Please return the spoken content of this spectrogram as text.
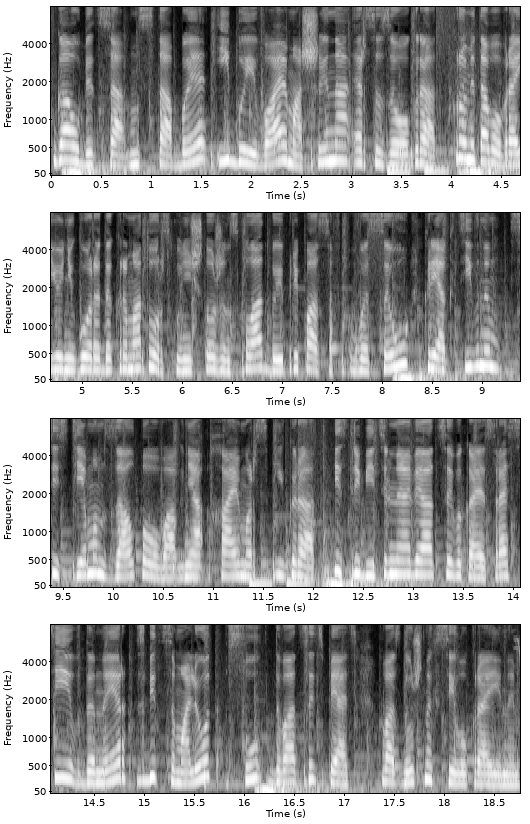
гаубица МСТА-Б и боевая машина РСЗО «Град». Кроме того, в районе города Краматорск уничтожен склад боеприпасов ВСУ к реактивным системам залпового огня «Хаймарс» и «Град». Истребительной авиации ВКС России в ДНР сбит самолет Су-25 воздушных сил Украины.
